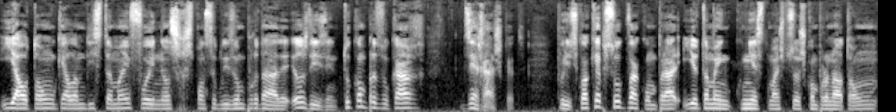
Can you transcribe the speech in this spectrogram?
E a Auto1 o que ela me disse também foi não se responsabilizam por nada. Eles dizem, tu compras o carro, desenrasca-te. Por isso, qualquer pessoa que vá comprar, e eu também conheço mais pessoas que compram Auto 1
